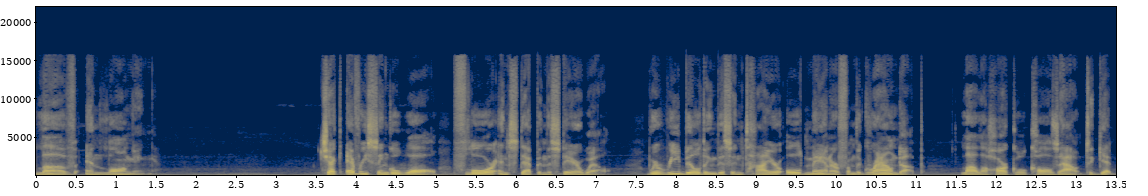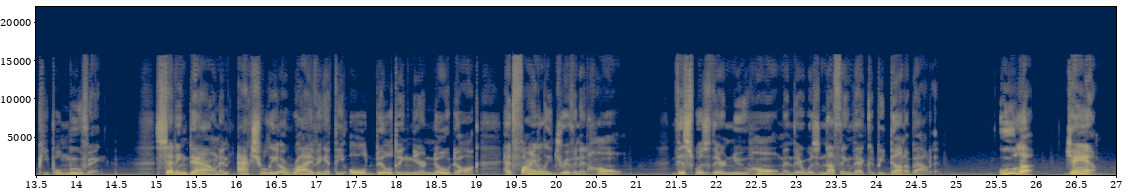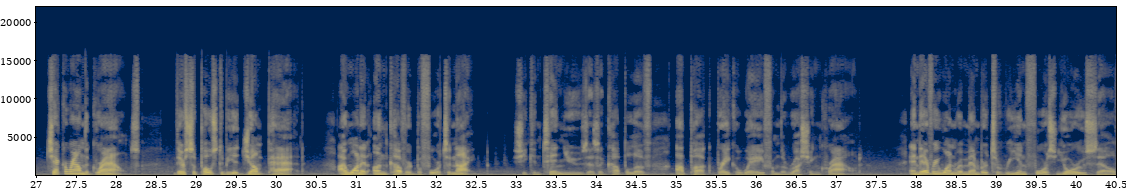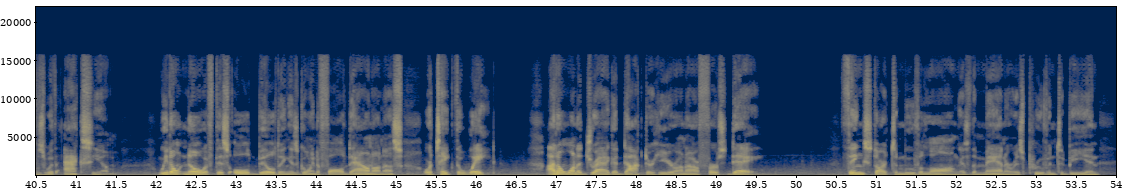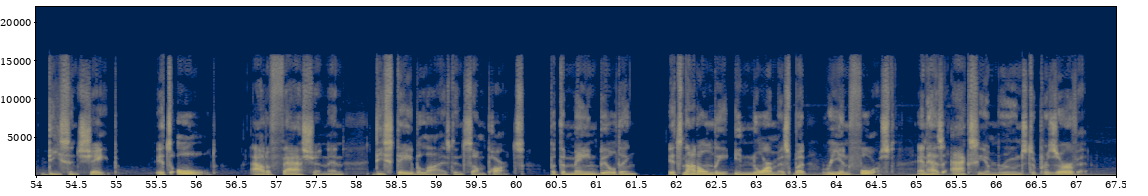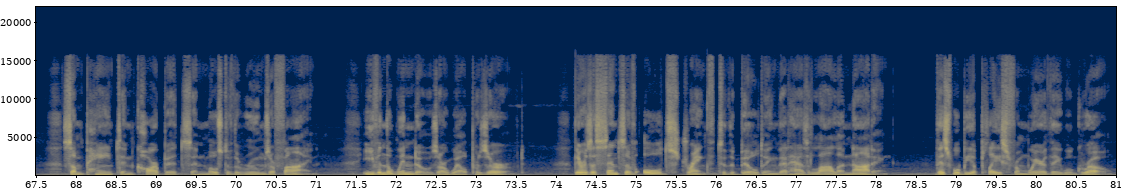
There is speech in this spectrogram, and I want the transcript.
love, and longing. Check every single wall, floor, and step in the stairwell. We're rebuilding this entire old manor from the ground up, Lala Harkle calls out to get people moving. Setting down and actually arriving at the old building near Nodok had finally driven it home. This was their new home, and there was nothing that could be done about it. Ula! Jam! Check around the grounds. There's supposed to be a jump pad. I want it uncovered before tonight. She continues as a couple of Apuk break away from the rushing crowd. And everyone remember to reinforce yourselves with axiom. We don't know if this old building is going to fall down on us or take the weight. I don't want to drag a doctor here on our first day. Things start to move along as the manor is proven to be in decent shape. It's old, out of fashion, and destabilized in some parts. But the main building, it's not only enormous but reinforced and has axiom runes to preserve it. Some paint and carpets and most of the rooms are fine. Even the windows are well preserved. There is a sense of old strength to the building that has Lala nodding. This will be a place from where they will grow.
